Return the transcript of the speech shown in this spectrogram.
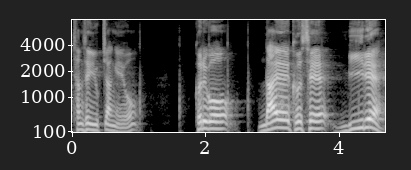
창세기 6장이에요. 그리고 나의 것의 미래,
